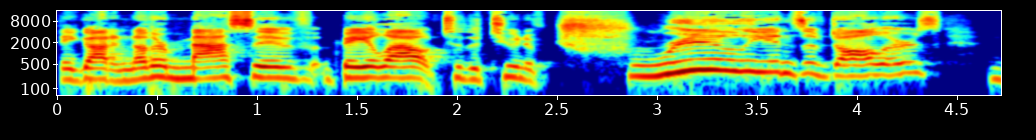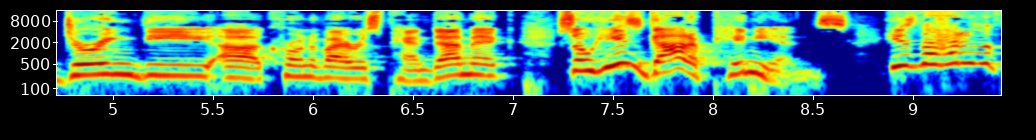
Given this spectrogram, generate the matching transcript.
They got another massive bailout to the tune of trillions of dollars during the uh, coronavirus pandemic. So he's got opinions. He's the head of the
